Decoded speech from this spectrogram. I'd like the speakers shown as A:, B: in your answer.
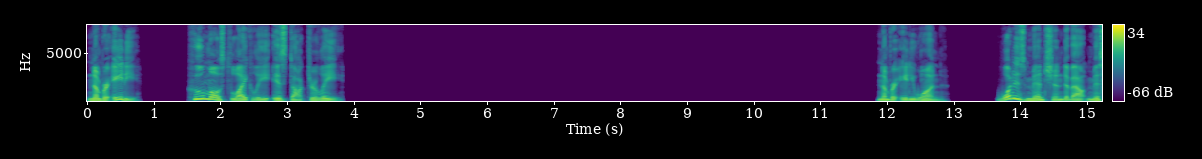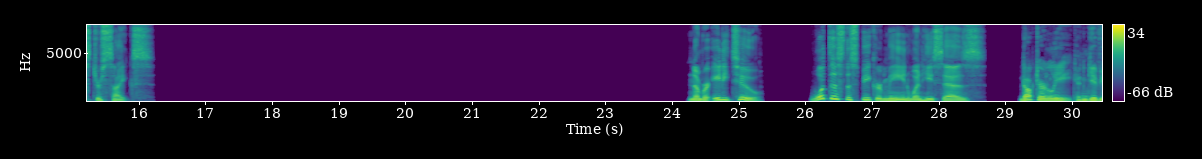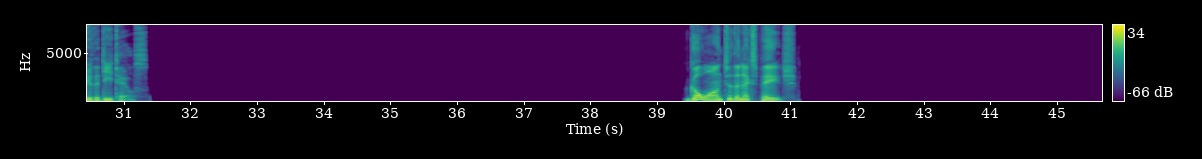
A: Number 80. Who most likely is Dr. Lee? Number 81. What is mentioned about Mr. Sykes? Number 82. What does the speaker mean when he says,
B: Dr. Lee can give you the details.
A: Go on to the next page.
